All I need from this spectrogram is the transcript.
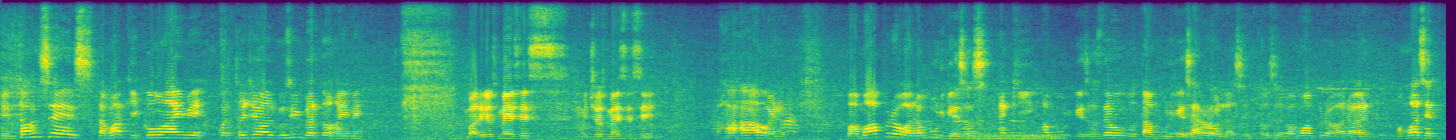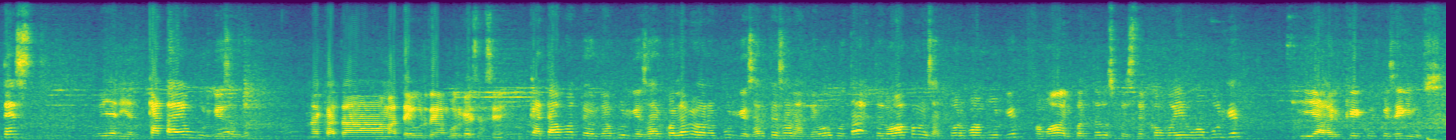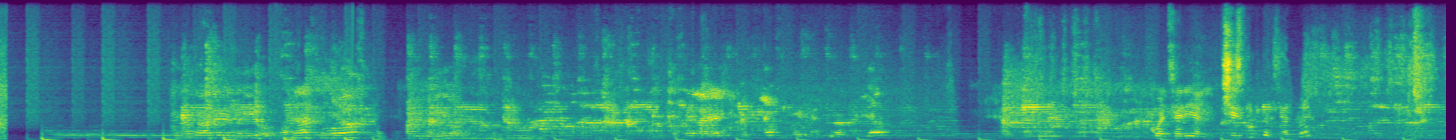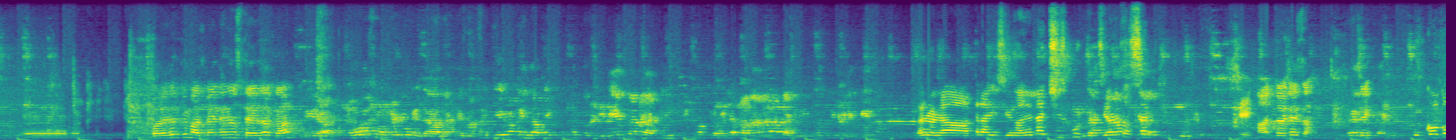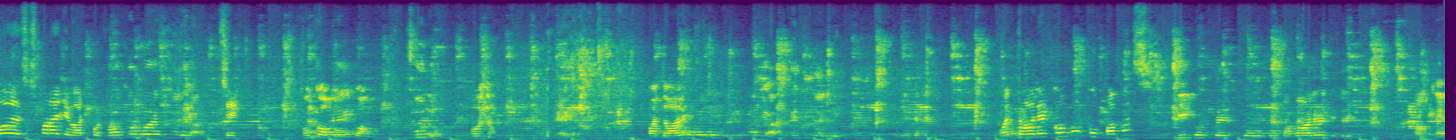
Entonces, estamos aquí con Jaime. ¿Cuánto lleva algo sin vernos, Jaime? Varios meses, muchos meses, sí. Ah, bueno. Vamos a probar hamburguesas aquí, hamburguesas de Bogotá, hamburguesas rolas. Entonces vamos a probar, a ver, vamos a hacer test. ¿Cómo llamarían? Cata de hamburguesas, ¿no? Una cata amateur de hamburguesas, sí. Cata amateur de hamburguesas, a ver cuál es la mejor hamburguesa artesanal de Bogotá. Entonces vamos a comenzar por un hamburger, vamos a ver cuánto nos cuesta el combo de un hamburger y a ver qué, con qué seguimos. ¿Cuál sería el cheeseburger, cierto? Eh, ¿Cuál es el que más venden ustedes acá? Mira, todas son recomendadas. La que más se llevan es la bacon con tocineta, la crispy con cebolla panada, la crispy con triple queso. Pero la tradicional es la cheeseburger, La ¿cierto? la cheeseburger. Sí. Ah, entonces esa. Perfecto. Un combo de esos para llevar, por ¿Cómo favor. cómo de eso se lleva? Sí. Un combo, un combo. Uno. Uno. ¿Cuánto vale? ¿Cómo ¿Cuánto vale el combo con papas? Sí, con, con, con papá vale 23. Ok.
